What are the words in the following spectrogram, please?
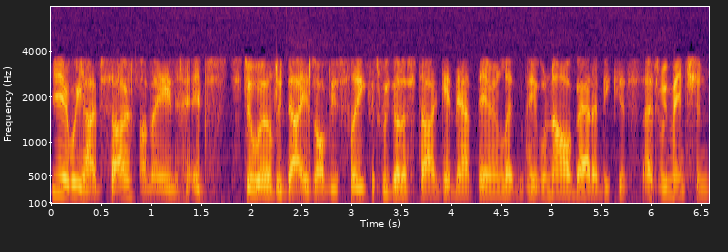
Yeah, we hope so. I mean, it's still early days, obviously, because we've got to start getting out there and letting people know about it. Because, as we mentioned,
